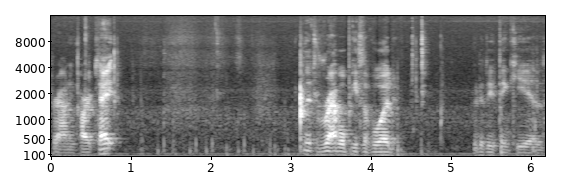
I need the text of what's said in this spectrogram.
surrounding parts. Hey! This rebel piece of wood. Who does he think he is?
